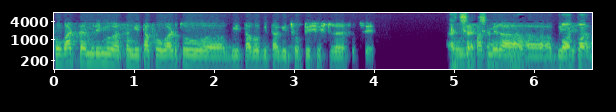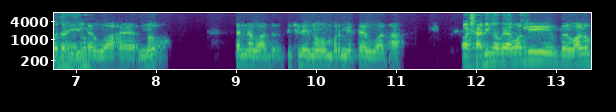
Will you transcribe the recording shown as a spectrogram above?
फोगाट फैमिली में हुआ संगीता फोगाट जो गीता बबीता की छोटी सिस्टर है सबसे। अच्छा, उनके साथ अच्छा, मेरा अभी बहुत बहुत तय हुआ है। नो धन्यवाद। पिछले नवंबर में तय हुआ था। और शादी कब है तो अभी घर वालों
